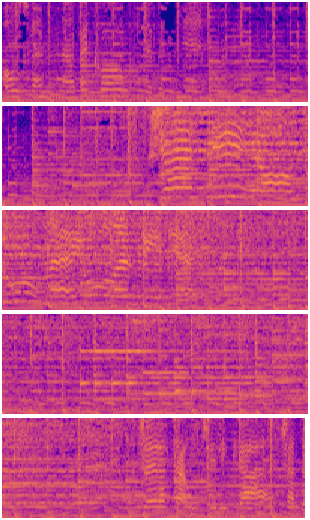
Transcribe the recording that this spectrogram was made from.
Ozven na vekov tebe znie. Všetci rozumejú, len ty nie. Včera ťa učili kráčať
